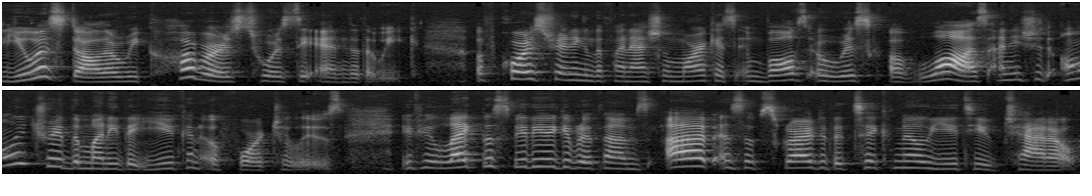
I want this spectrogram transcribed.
US uh, dollar recovers towards the end of the week. Of course, trading in the financial markets involves a risk of loss and you should only trade the money that you can afford to lose. If you like this video, give it a thumbs up and subscribe to the Tickmill YouTube channel.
